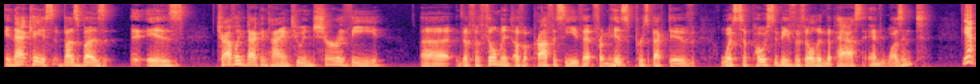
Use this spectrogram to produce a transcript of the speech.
in that case, Buzz Buzz is traveling back in time to ensure the uh, the fulfillment of a prophecy that, from his perspective, was supposed to be fulfilled in the past and wasn't. Yeah,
